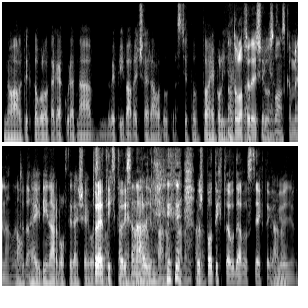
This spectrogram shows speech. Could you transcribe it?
No ale tak to bolo tak akurát na dve piva večer, alebo proste to, to neboli A to bola vtedajšia jugoslánska mena. Len no, teda... hej, dinár bol vtedajšia Pre tých, ktorí mena, sa narodili áno, áno, áno, áno. už po týchto udalostiach, tak aby áno. vedeli.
